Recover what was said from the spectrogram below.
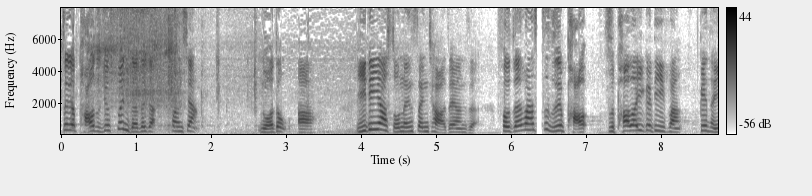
这个刨子就顺着这个方向挪动啊，一定要熟能生巧这样子，否则的话四指就刨只刨到一个地方，变成。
